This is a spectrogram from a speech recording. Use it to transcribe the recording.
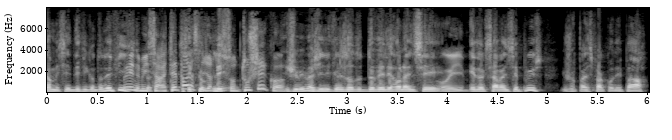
Non, mais c'est un défi contre un défi. Oui, mais ils s'arrêtaient pas, c'est-à-dire qu'ils sont touchés, quoi. Je m'imaginais que les autres devaient les relancer. Oui. Et donc ça avançait plus. Je pense pas qu'au départ,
